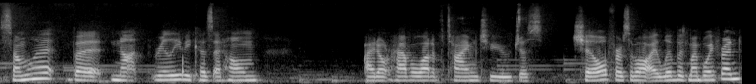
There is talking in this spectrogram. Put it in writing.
somewhat but not really because at home I don't have a lot of time to just chill. First of all, I live with my boyfriend,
